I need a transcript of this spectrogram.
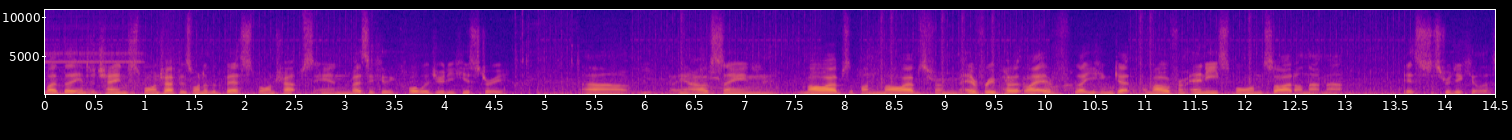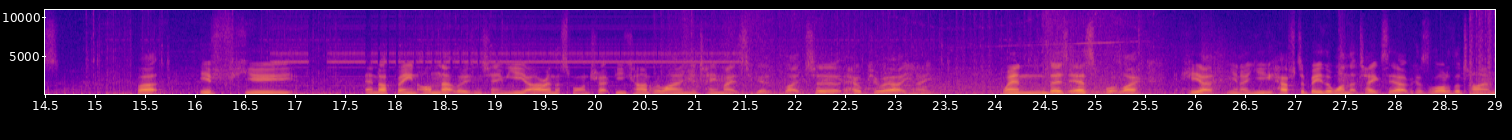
like the interchange spawn trap is one of the best spawn traps in basically Call of Duty history. Uh, you know, I've seen MOABs upon MOABs from every per like, every, like you can get a MOAB from any spawn site on that map. It's just ridiculous. But if you end up being on that losing team, you are in the spawn trap. You can't rely on your teammates to get like to help you out. You know, when there's air support like here, you know, you have to be the one that takes out because a lot of the time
